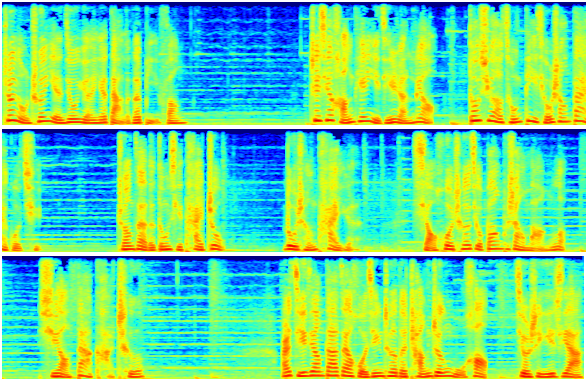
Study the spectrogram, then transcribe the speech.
郑永春研究员也打了个比方。这些航天以及燃料都需要从地球上带过去，装载的东西太重，路程太远，小货车就帮不上忙了，需要大卡车。而即将搭载火星车的长征五号就是一架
